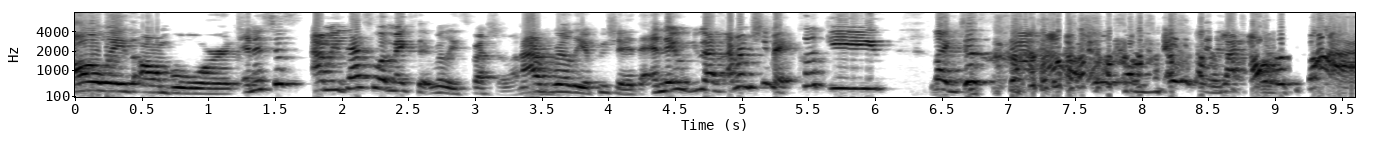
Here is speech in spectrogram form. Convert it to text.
always on board. And it's just, I mean, that's what makes it really special. And I really appreciate that. And they you guys, I remember she made cookies. Like just amazing, like on the spot.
